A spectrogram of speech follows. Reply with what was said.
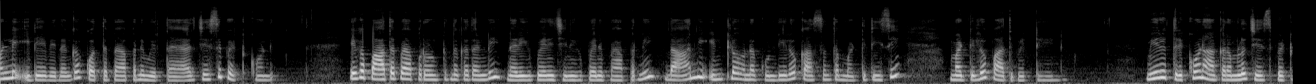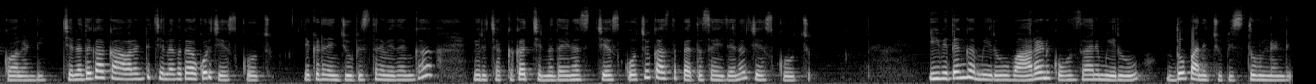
మళ్ళీ ఇదే విధంగా కొత్త పేపర్ని మీరు తయారు చేసి పెట్టుకోండి. ఇక పాత పేపర్ ఉంటుంది కదండి నలిగిపోయిన చినిగిపోయిన పేపర్ని దాన్ని ఇంట్లో ఉన్న కుండీలో కాస్తంత మట్టి తీసి మట్టిలో పాతి పెట్టేయండి. మీరు త్రికోణ ఆకారంలో చేసి పెట్టుకోవాలండి. చిన్నదిగా కావాలంటే చిన్నదిగా కూడా చేసుకోవచ్చు. ఇక్కడ నేను చూపిస్తున్న విధంగా మీరు చక్కగా చిన్నదైనా చేసుకోవచ్చు కాస్త పెద్ద సైజ్ అయినా చేసుకోవచ్చు. ఈ విధంగా మీరు వారానికి ఒకసారి మీరు దూపాన్ని చూపిస్తూ ఉండండి.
